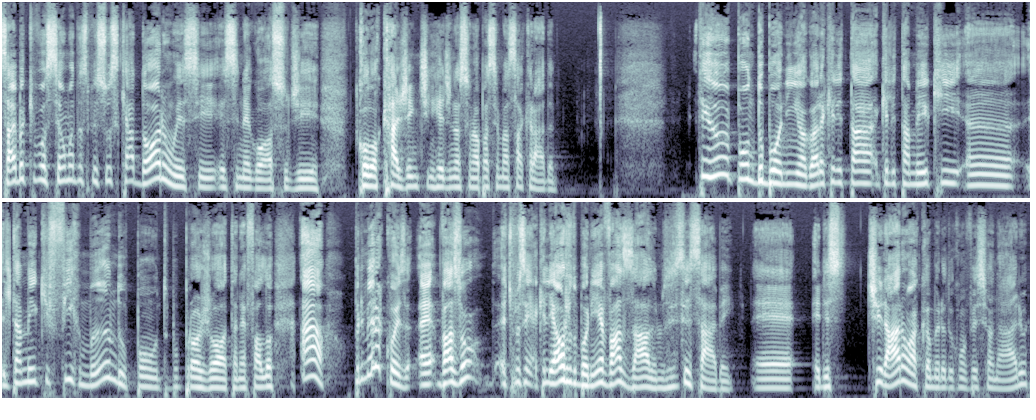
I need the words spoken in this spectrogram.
saiba que você é uma das pessoas que adoram esse, esse negócio de colocar gente em rede nacional pra ser massacrada. Tem o ponto do Boninho agora que ele tá, que ele tá meio que. ah, ele tá meio que firmando o ponto pro Projota, né? Falou. Ah, primeira coisa, é, vazou. É, tipo assim, aquele áudio do Boninho é vazado, não sei se vocês sabem. É, eles tiraram a câmera do confessionário.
